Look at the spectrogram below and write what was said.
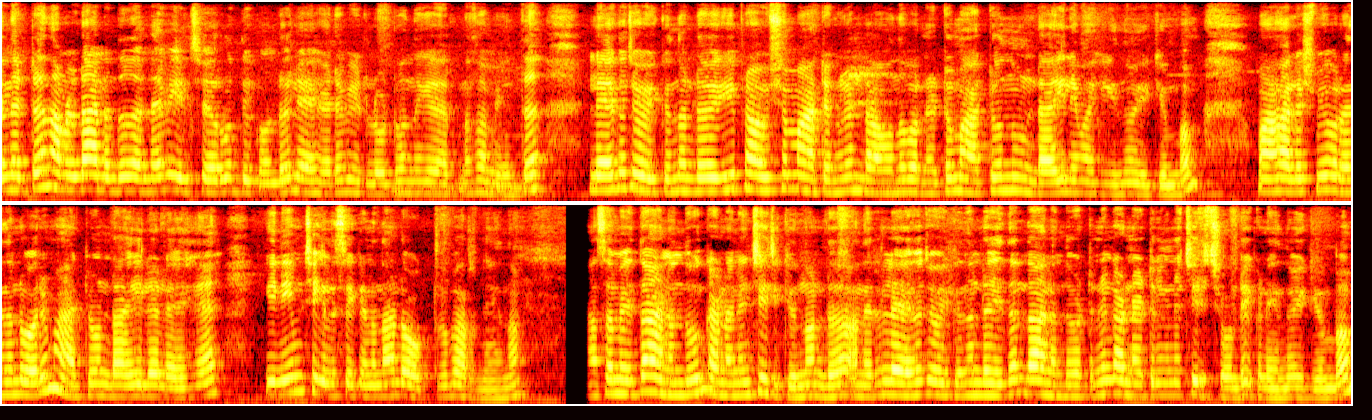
എന്നിട്ട് നമ്മളുടെ അനന്ത് തന്നെ വീൽ ചെയർ ഉത്തിക്കൊണ്ട് ലേഖയുടെ വീട്ടിലോട്ട് വന്ന് കയറുന്ന സമയത്ത് ലേഖ ചോദിക്കുന്നുണ്ട് ഈ പ്രാവശ്യം മാറ്റങ്ങൾ ഉണ്ടാവുമെന്ന് പറഞ്ഞിട്ട് മാറ്റമൊന്നും ഉണ്ടായില്ലേ മഹി? എന്ന് ചോദിക്കുമ്പം മഹാലക്ഷ്മി പറയുന്നുണ്ട് ഒരു മാറ്റം ഉണ്ടായില്ല ലേഹ. ഇനിയും ചികിത്സിക്കണമെന്നാണ് ഡോക്ടർ പറഞ്ഞതെന്ന് ആ സമയത്ത് ആനന്ദവും കണ്ണനും ചിരിക്കുന്നുണ്ട്. അന്നേരം ലേഖ ചോദിക്കുന്നുണ്ട് ഇതെന്താ ആനന്ദവട്ടനും കണ്ണേട്ടനും ഇങ്ങനെ ചിരിച്ചുകൊണ്ടിരിക്കണേന്ന് ചോദിക്കുമ്പം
